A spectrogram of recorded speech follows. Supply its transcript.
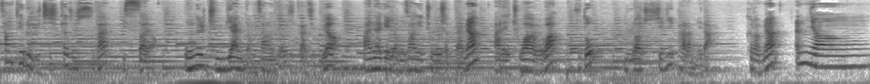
상태로 유지시켜 줄 수가 있어요. 오늘 준비한 영상은 여기까지고요. 만약에 영상이 좋으셨다면 아래 좋아요와 구독 눌러주시기 바랍니다. 그러면 안녕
